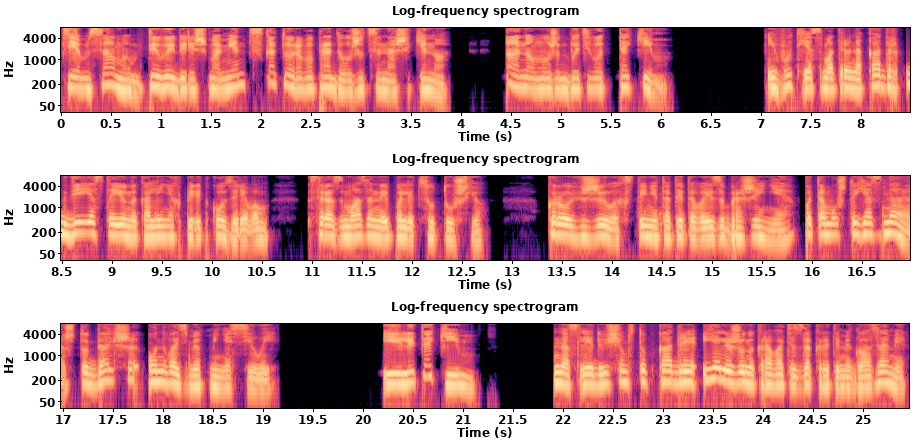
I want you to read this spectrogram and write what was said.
Тем самым ты выберешь момент, с которого продолжится наше кино. Оно может быть вот таким. И вот я смотрю на кадр, где я стою на коленях перед Козыревым — с размазанной по лицу тушью. Кровь в жилах стынет от этого изображения, потому что я знаю, что дальше он возьмет меня силой. Или таким. На следующем стоп-кадре я лежу на кровати с закрытыми глазами,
